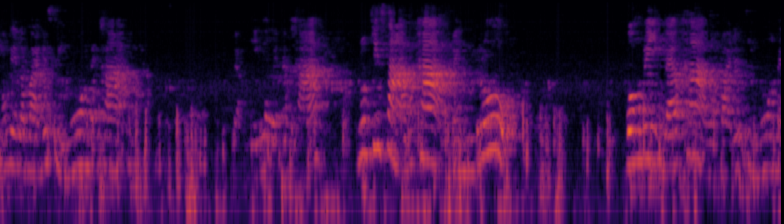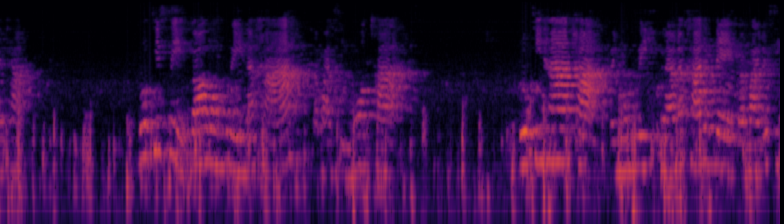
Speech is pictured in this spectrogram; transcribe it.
นักเรียนระบายด้วยสีม่วงเลยค่ะ แบบนี้เลยนะคะ รูปที่สามค่ะ เป็นรูปวงรีอีกแล้วค่ะ ระบายด้วยสีม่วงเลยค่ะ รูป ที่สี่ก็วงรีนะคะระบายสีม่วงค่ะ รูปที่ห้าค่ะ เป็นวงรีอีกแล้วนะคะเด็กๆระบายด้วยสี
